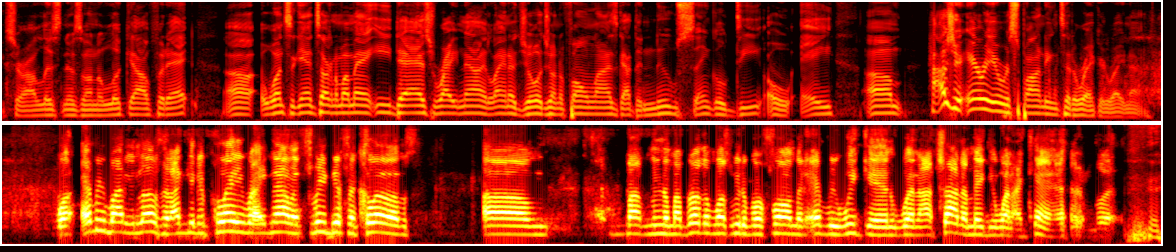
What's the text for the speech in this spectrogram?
Make sure our listeners on the lookout for that. Uh, once again, talking to my man E Dash right now, Atlanta, Georgia, on the phone lines. Got the new single DOA. Um, how's your area responding to the record right now? Well, everybody loves it. I get it played right now in three different clubs. Um, my, you know, my brother wants me to perform it every weekend when I try to make it when I can. but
